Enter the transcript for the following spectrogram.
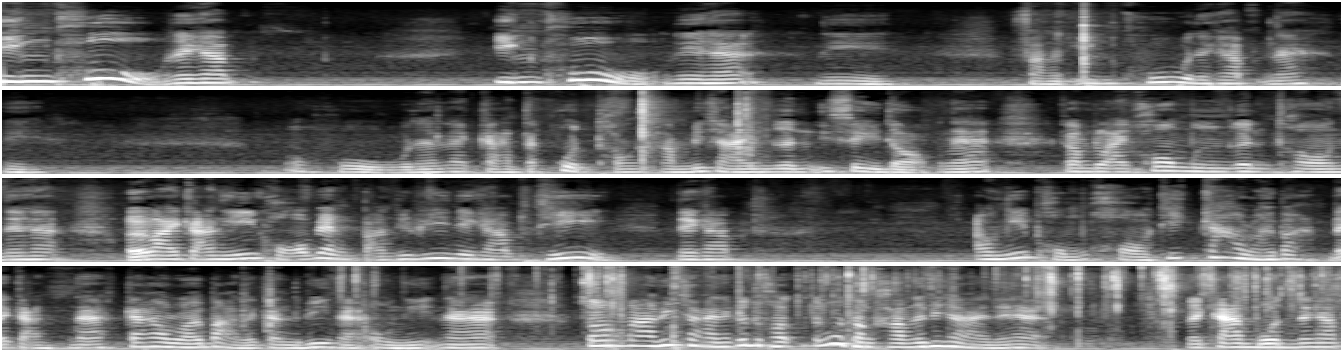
อิงคู่นะครับ อิงคู่นี่ฮะ นี่ ฝังอิงคู่นะครับนะนี่โอ้โหนะรายการตะกรุดทองคำพี่ชายเงินอีสี่ดอกนะกำไรข้อมือเงินทองนะฮะรายการนี้ขอแบ่งปันพี่ๆนะครับที่นะครับ เอางี้ผมขอที่ 900 บาทแล้วกันนะ900 บาทแล้วกันพี่นะองค์นี้นะฮะต่อมาพี่ชายก็ขอต้องพูดทองคำนะพี่ชายนะฮะรายการบนนะครับ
